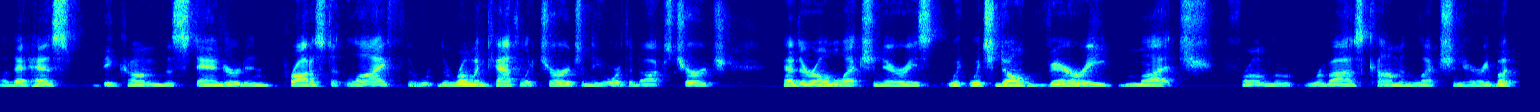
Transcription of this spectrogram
uh, that has become the standard in Protestant life. The, the, Roman Catholic Church and the Orthodox Church have their own lectionaries, which, which don't vary much from the Revised Common Lectionary. But,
